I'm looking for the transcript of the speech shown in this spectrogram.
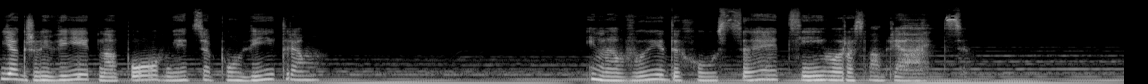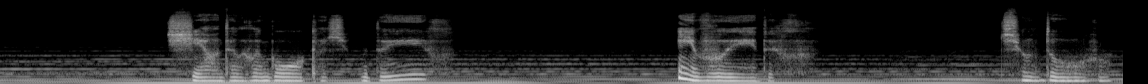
як живіт наповнюється повітрям, і на видиху усе тіло розслабляється. Ще один глибокий вдих і видих. Чудово.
